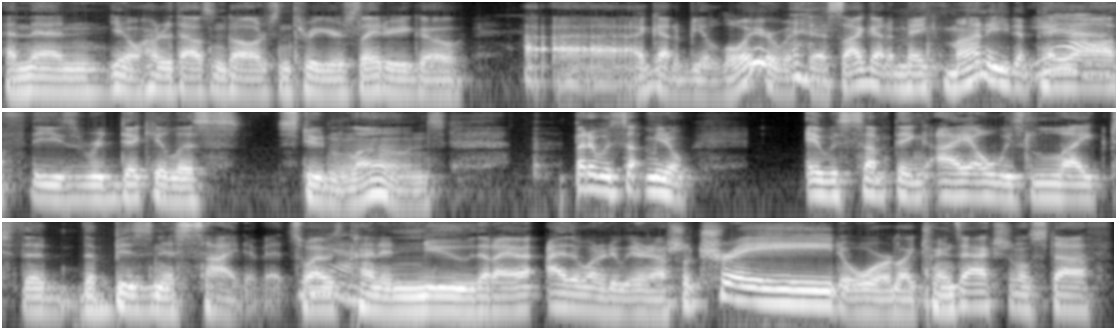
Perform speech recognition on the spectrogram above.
And then, you know, $100,000 and three years later, you go, I, I got to be a lawyer with this. I got to make money to pay yeah. off these ridiculous student loans. But it was something, you know, it was something I always liked the the business side of it. So yeah. I was kind of knew that I either wanted to do international trade or like transactional stuff.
